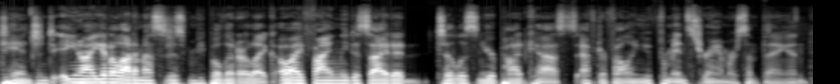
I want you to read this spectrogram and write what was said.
tangent. You know, I get a lot of messages from people that are like, "Oh, I finally decided to listen to your podcasts after following you from Instagram or something," and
